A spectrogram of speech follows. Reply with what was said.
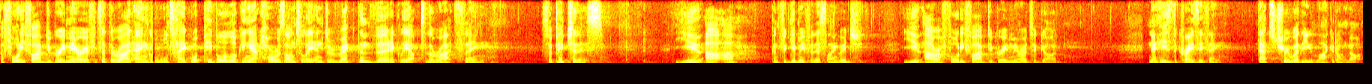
A 45 degree mirror, if it's at the right angle, will take what people are looking at horizontally and direct them vertically up to the right thing. So picture this. You are, and forgive me for this language, you are a 45 degree mirror to God. Now, here's the crazy thing that's true whether you like it or not.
